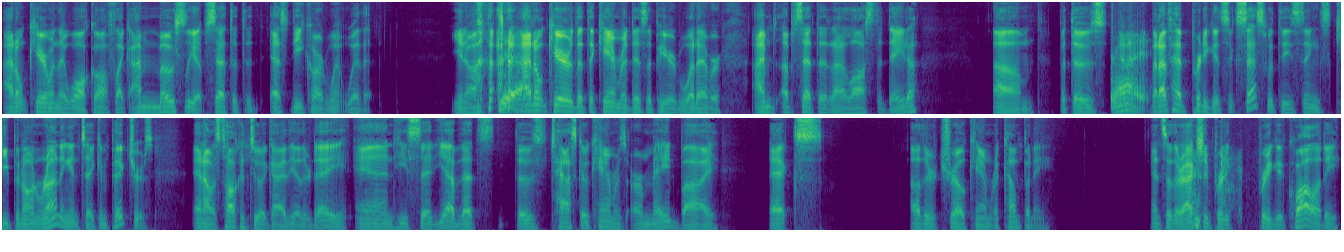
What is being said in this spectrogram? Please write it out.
I don't care when they walk off. Like I'm mostly upset that the SD card went with it. You know, yeah. I don't care that the camera disappeared, whatever. I'm upset that I lost the data. Um, but those, right. but I've had pretty good success with these things, keeping on running and taking pictures. And I was talking to a guy the other day, and he said, "Yeah, that's those Tasco cameras are made by X other trail camera company, and so they're actually pretty pretty good quality.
